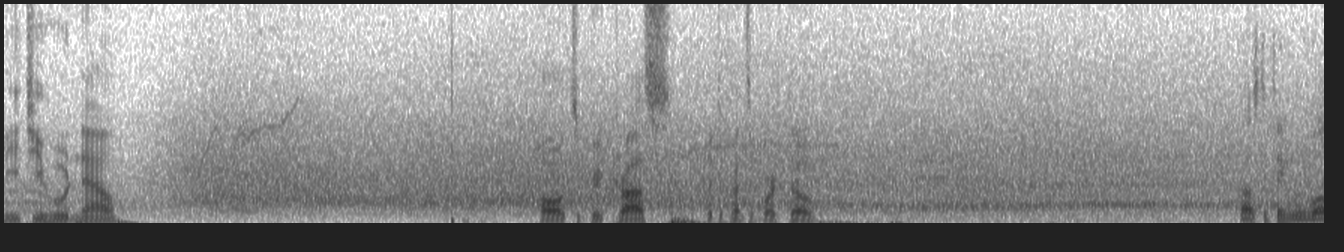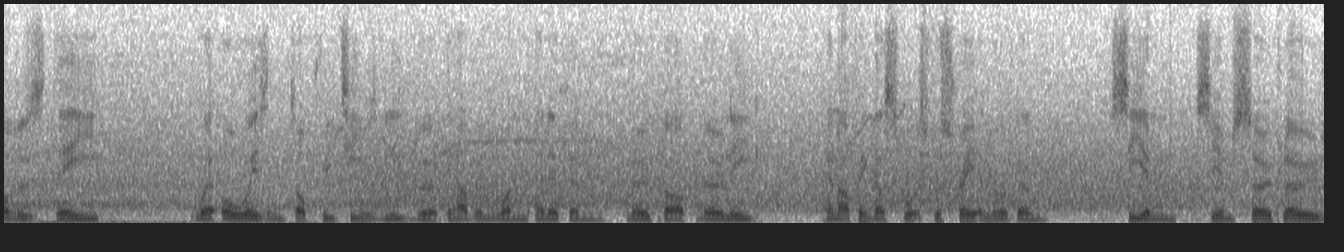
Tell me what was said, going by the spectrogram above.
Lee Ji-hoon now. Oh, it's a great cross. Good defensive work though. That's the thing with Rovers. They were always in the top three teams in the league, but they haven't won anything. No cup, no league. And I think that's what's frustrating with them. See him, see him so close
